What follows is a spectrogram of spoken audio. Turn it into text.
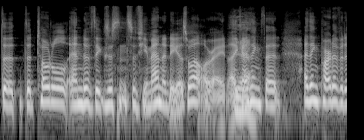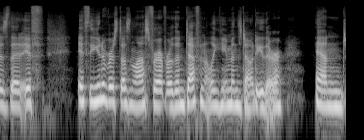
the the total end of the existence of humanity as well, right? Like yeah. I think that I think part of it is that if if the universe doesn't last forever, then definitely humans don't either. And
